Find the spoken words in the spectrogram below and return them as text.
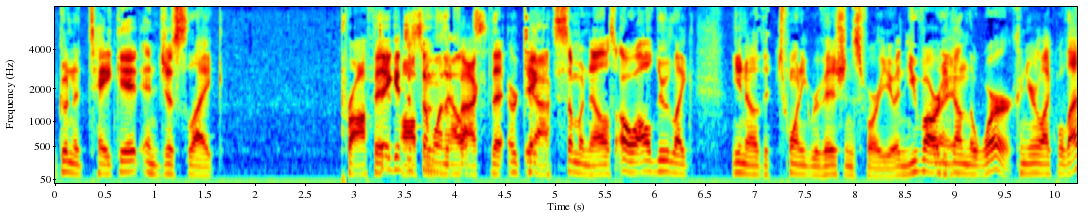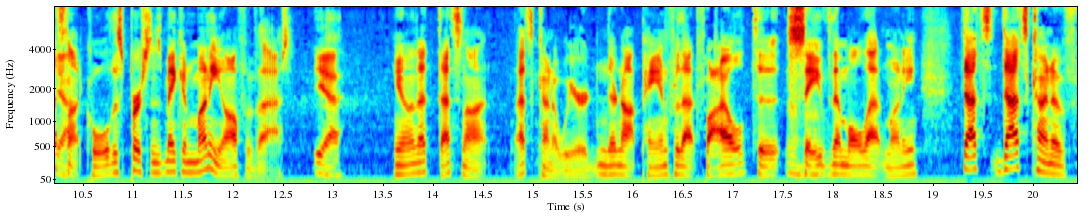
going to take it and just like profit Take it to someone of the else. fact that or take Yeah. it to someone else. Oh, I'll do like you know the twenty revisions for you, and you've already Right. done the work, and you're like, well, that's Yeah. not cool. This person's making money off of that. Yeah. You know that that's not that's kind of weird, and they're not paying for that file to Mm-hmm. save them all that money. That's that's kind of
